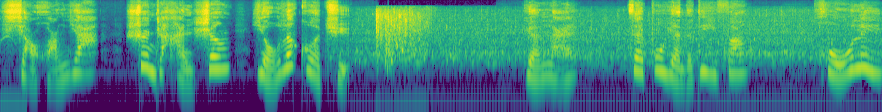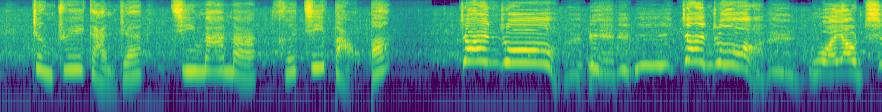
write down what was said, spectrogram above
小黄鸭顺着喊声游了过去。原来，在不远的地方。狐狸正追赶着鸡妈妈和鸡宝宝，站住！站住！我要吃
